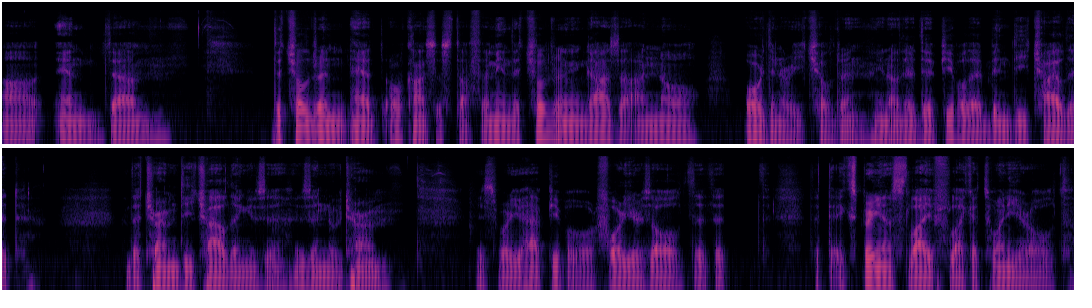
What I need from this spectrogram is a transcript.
uh, and um, the children had all kinds of stuff. I mean, the children in Gaza are no ordinary children. You know, they're the people that have been de-childed. The term de-childing is a is a new term. It's where you have people who are four years old that that, that experience life like a 20 year old.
